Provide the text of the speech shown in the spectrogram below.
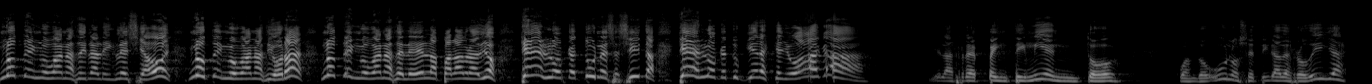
No tengo ganas de ir a la iglesia hoy, no tengo ganas de orar, no tengo ganas de leer la palabra de Dios. ¿Qué es lo que tú necesitas? ¿Qué es lo que tú quieres que yo haga? Y el arrepentimiento cuando uno se tira de rodillas,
